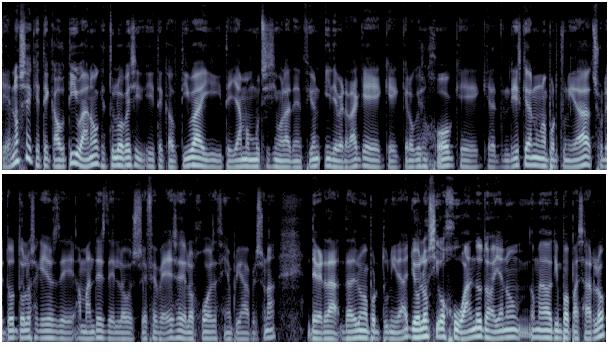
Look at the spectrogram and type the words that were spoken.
que no sé, que te cautiva, ¿no? Que tú lo ves y, te cautiva y te llama muchísimo la atención. Y de verdad que, creo que es un juego que, le tendríais que dar una oportunidad, sobre todo todos los aquellos de amantes de los FPS, de los juegos de acción en primera persona. De verdad, dadle una oportunidad. Yo lo sigo jugando, todavía no, me ha dado tiempo a pasarlo,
